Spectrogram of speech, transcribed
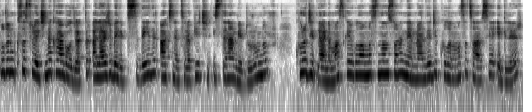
Bu durum kısa süre içinde kaybolacaktır. Alerji belirtisi değildir. Aksine terapi için istenen bir durumdur. Kuru ciltlerde maske uygulanmasından sonra nemlendirici kullanılması tavsiye edilir.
